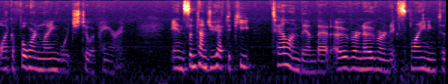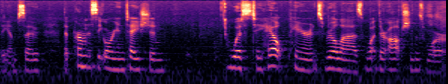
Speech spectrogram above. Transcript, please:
like a foreign language to a parent. And sometimes you have to keep telling them that over and over and explaining to them. So the permanency orientation was to help parents realize what their options were.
